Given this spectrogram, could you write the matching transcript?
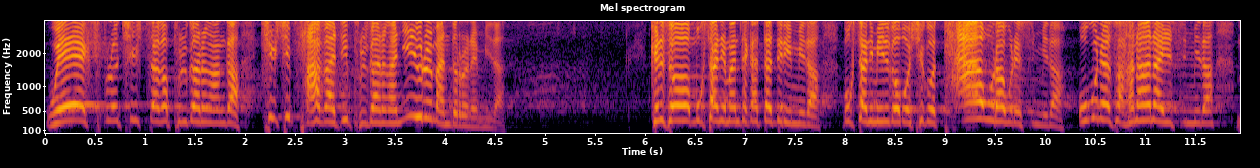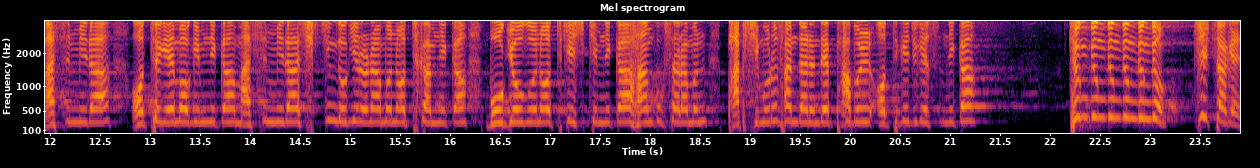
왜 엑스플로 74가 불가능한가? 74가지 불가능한 이유를 만들어냅니다. 그래서 목사님한테 갖다 드립니다. 목사님 읽어보시고 다 오라고 그랬습니다. 오고 나서 하나하나 읽습니다. 맞습니다. 어떻게 먹입니까? 맞습니다. 식중독 일어나면 어떡합니까? 목욕은 어떻게 시킵니까? 한국 사람은 밥심으로 산다는데 밥을 어떻게 주겠습니까? 등등등등등등 질사하게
